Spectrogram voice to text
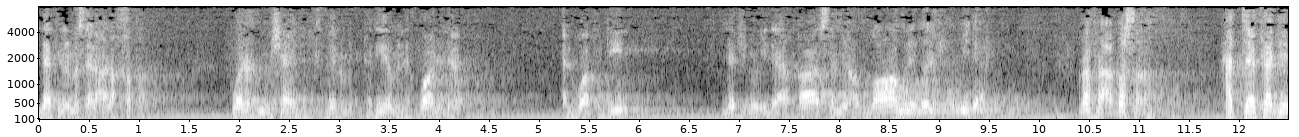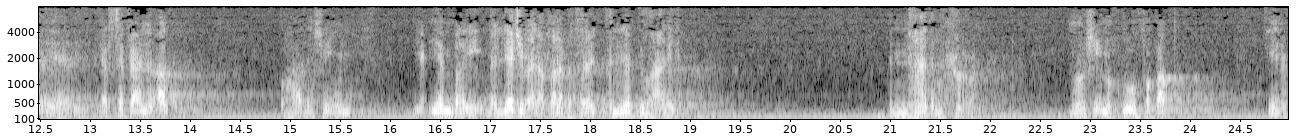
لكن المسألة على خطأ. ونحن نشاهد كثير من إخواننا الوافدين نجد إذا قال سمع الله لمن حمده رفع بصره حتى يكاد يرتفع عن الأرض. وهذا شيء ينبغي بل يجب على طلبة العلم أن ينبهوا عليه. أن هذا محرم. ما هو شيء مكروه فقط. هنا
